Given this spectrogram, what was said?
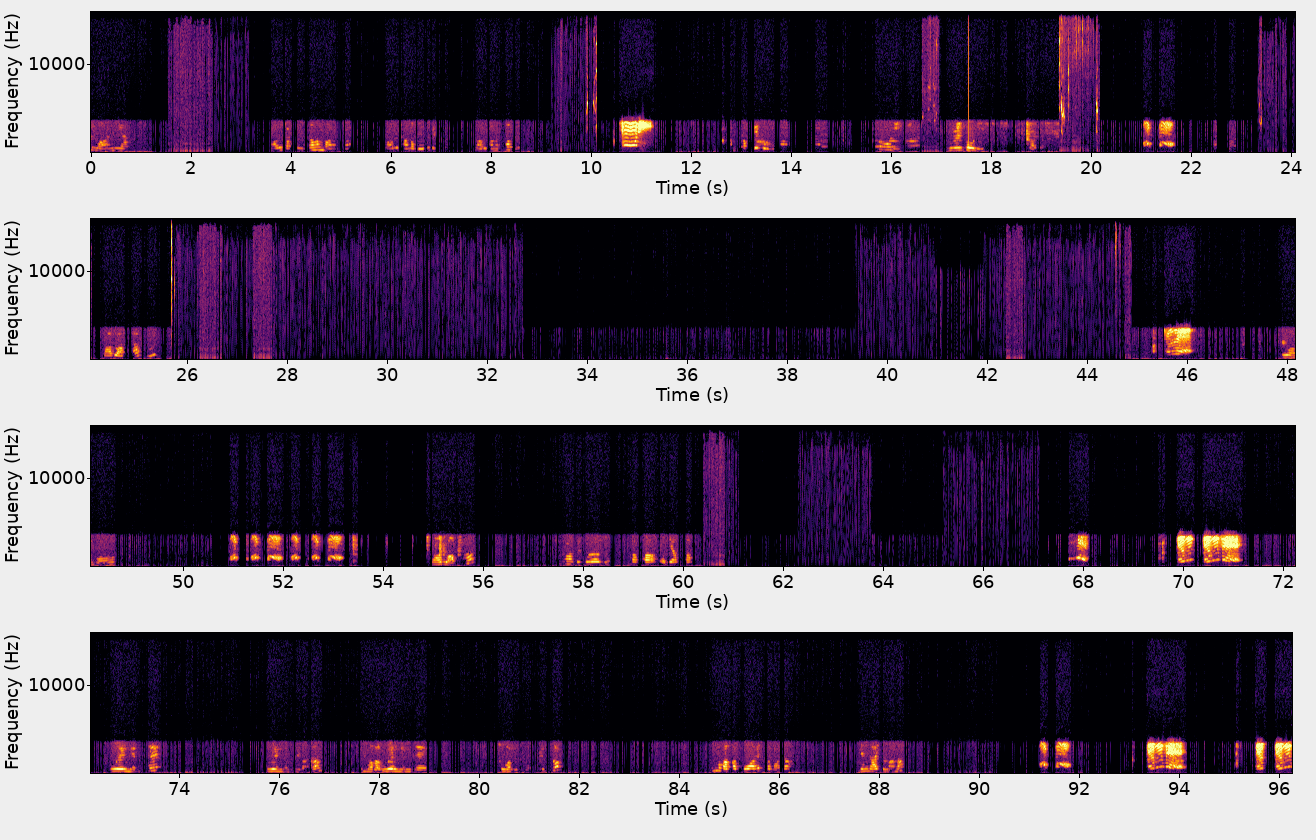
하는 거 아니야. 나도 자꾸 이상한 말 한다. 나도 단어 모르겠어. 나도 단어 찾아. 밖에 소리. 소리. 물소리. 맞아. 나도 아파? 나도 아파? 엄마한테 보여줘. 나 봐, 어디 아파? 우행 냄새가 나? 엄마가 우행 냄새 좋아졌으면 좋겠어? Everywhere. Everywhere.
